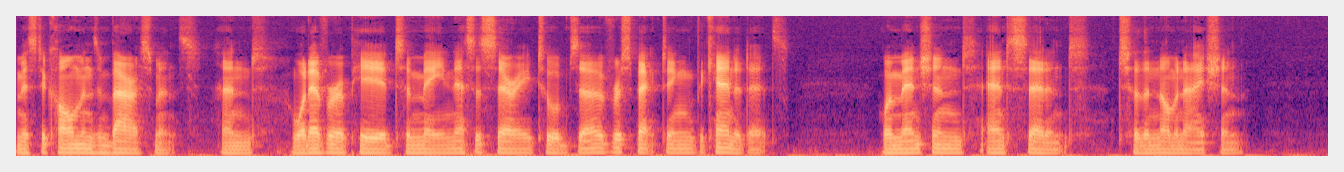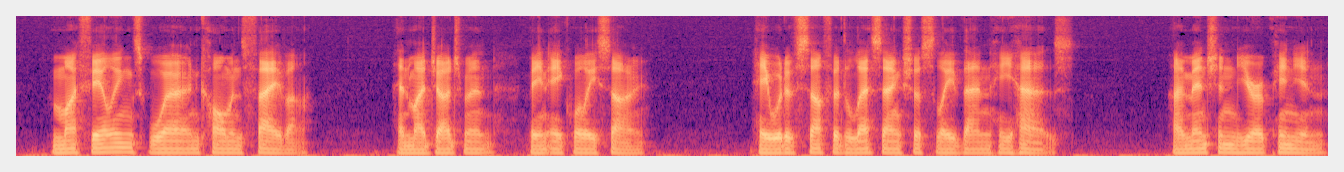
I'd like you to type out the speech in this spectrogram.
Mr. Coleman's embarrassments, and whatever appeared to me necessary to observe respecting the candidates, were mentioned antecedent to the nomination. My feelings were in Coleman's favour, and my judgment been equally so. He would have suffered less anxiously than he has. I mentioned your opinion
